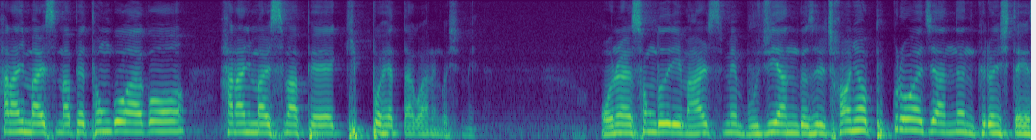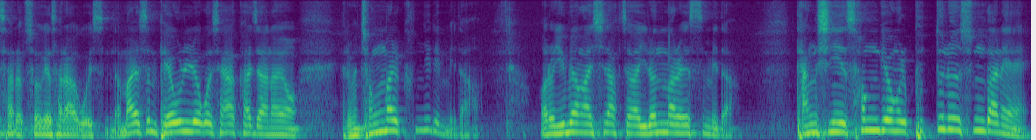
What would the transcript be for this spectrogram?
하나님 말씀 앞에 통고하고 하나님 말씀 앞에 기뻐했다고 하는 것입니다. 오늘 성도들이 말씀에 무지한 것을 전혀 부끄러워하지 않는 그런 시대 속에 살아가고 있습니다. 말씀 배우려고 생각하지 않아요. 여러분 정말 큰일입니다. 어느 유명한 신학자가 이런 말을 했습니다. 당신이 성경을 붙드는 순간에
